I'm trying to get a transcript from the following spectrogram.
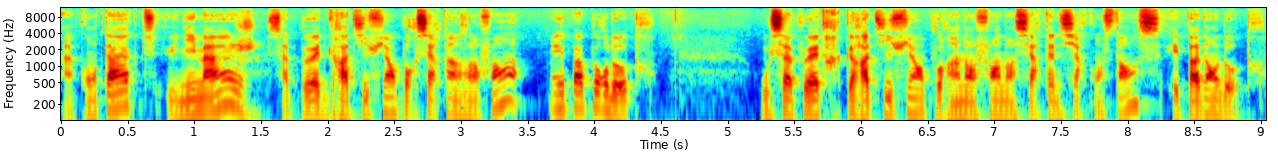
un contact, une image, ça peut être gratifiant pour certains enfants, mais pas pour d'autres. Ou ça peut être gratifiant pour un enfant dans certaines circonstances, et pas dans d'autres.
